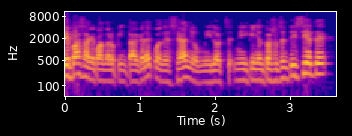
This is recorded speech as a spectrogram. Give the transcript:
¿Qué pasa? Que cuando lo pinta el Greco en ese año 1587,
